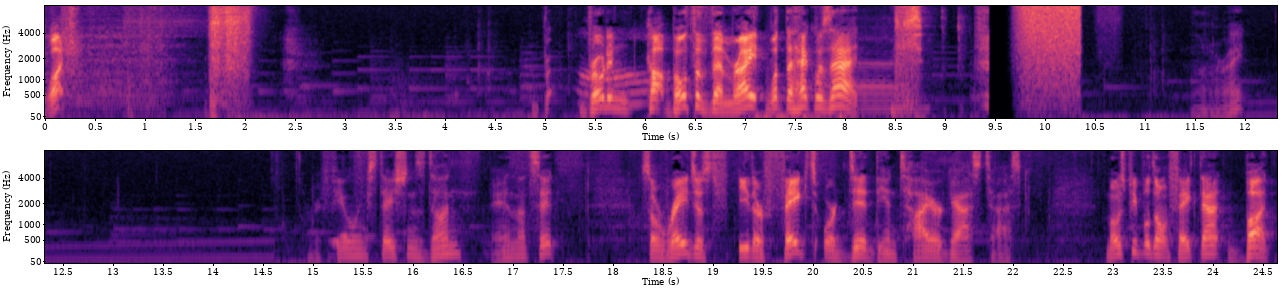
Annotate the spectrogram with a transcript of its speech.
What? Bro- Broden caught both of them, right? What the heck was that? Alright. Refueling station's done, and that's it. So Rae just either faked or did the entire gas task. Most people don't fake that, but.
